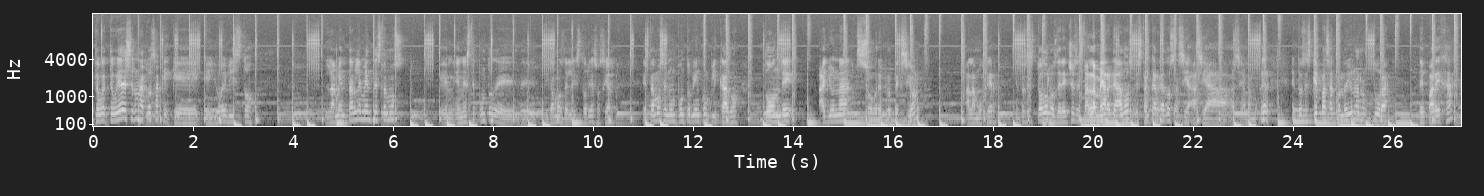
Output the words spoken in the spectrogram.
te voy, te voy a decir una cosa que, que- que yo he visto. Lamentablemente estamos en, en este punto de, de, digamos, de la historia social. Estamos en un punto bien complicado donde hay una sobreprotección a la mujer. Entonces todos los derechos están cargados, están cargados hacia, hacia, hacia la mujer. Entonces, ¿qué pasa? Cuando hay una ruptura de pareja, ¿quién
